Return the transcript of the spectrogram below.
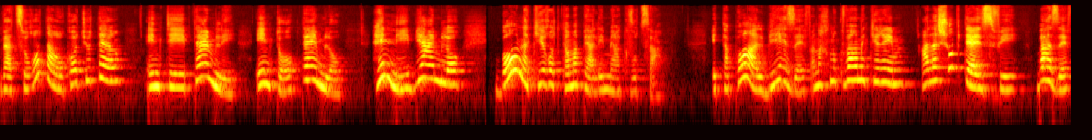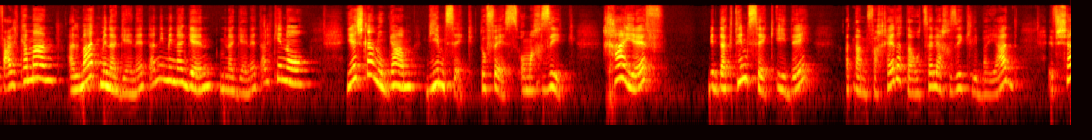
והצורות הארוכות יותר, אינטי בתעמלי, אינטו בתעמלו, הני ביעמלו. בואו נכיר עוד כמה פעלים מהקבוצה. את הפועל ביעזף אנחנו כבר מכירים, על השוב תעזפי, בעזף על כמן, על מה את מנגנת? אני מנגן, מנגנת על כינור. יש לנו גם בימסק, תופס או מחזיק. חייף, בדק תמסק אידה, אתה מפחד, אתה רוצה להחזיק לי ביד. אפשר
